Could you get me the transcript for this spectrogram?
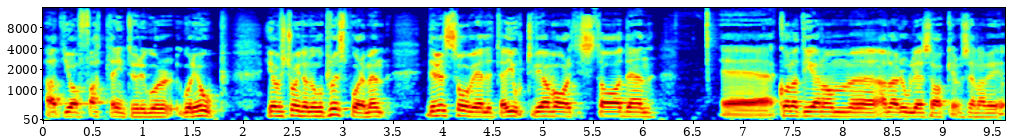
att jag fattar inte hur det går, går ihop. Jag förstår inte om de går plus på det, men det är väl så vi har lite gjort. Vi har varit i staden, eh, kollat igenom eh, alla roliga saker och sen har vi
